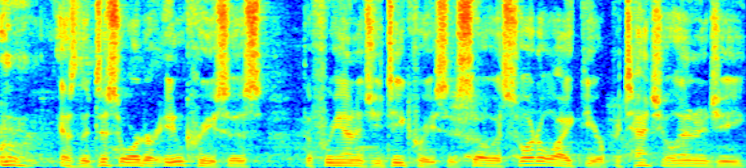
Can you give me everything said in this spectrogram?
as the disorder increases, the free energy decreases. So it's sort of like your potential energy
